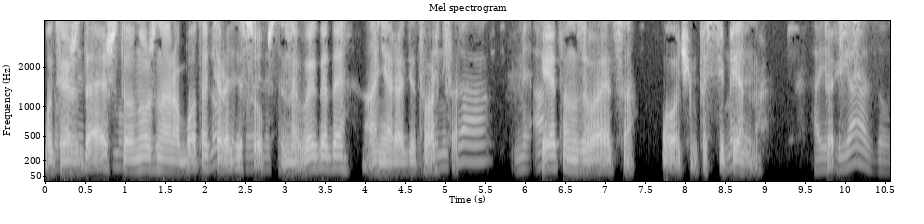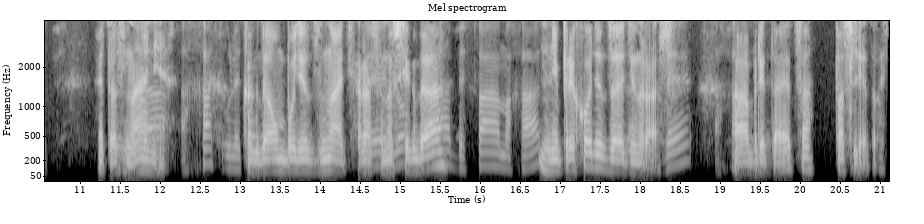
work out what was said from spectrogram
утверждая, что нужно работать ради собственной выгоды, а не ради Творца. И это называется очень постепенно. То есть это знание, когда он будет знать раз и навсегда, не приходит за один раз, а обретается последовать.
